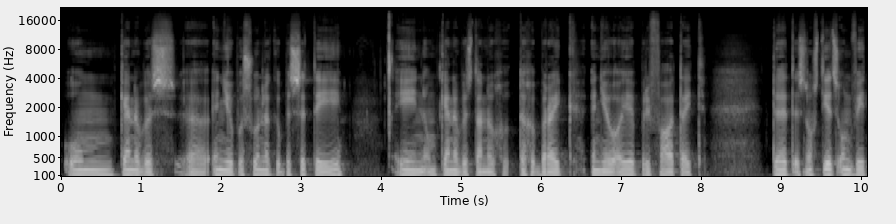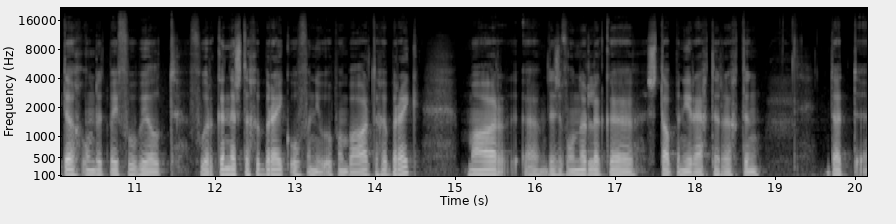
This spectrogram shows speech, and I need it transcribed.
om cannabis uh in jou persoonlike besit te hê en om cannabis dan nog te gebruik in jou eie privaatheid. Dit is nog steeds onwettig om dit byvoorbeeld vir kinders te gebruik of in die openbaar te gebruik, maar ehm uh, dis 'n wonderlike stap in die regte rigting dat uh,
